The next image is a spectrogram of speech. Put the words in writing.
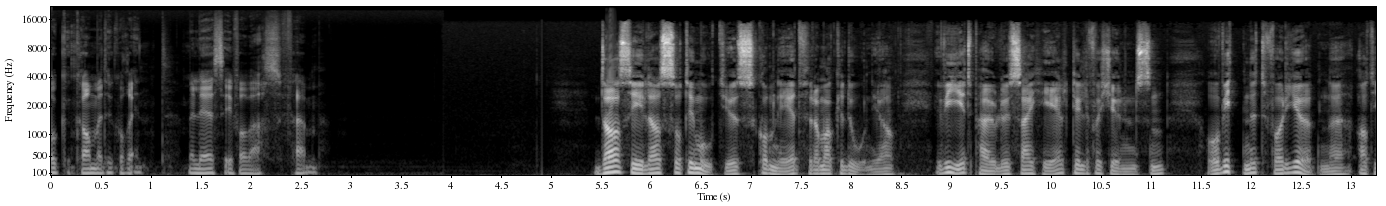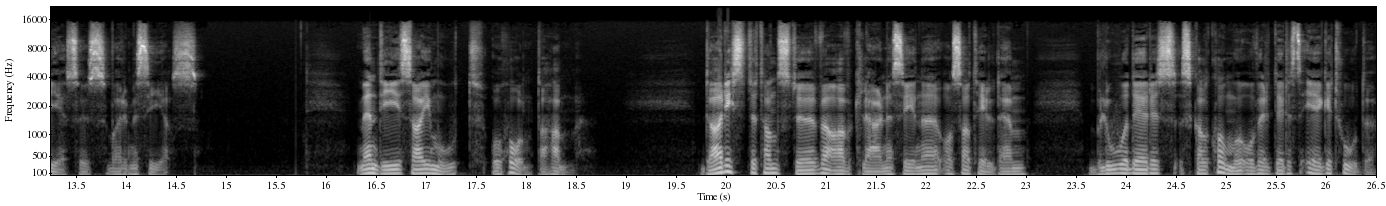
òg kommer til Korint. Vi leser fra vers fem. Da Silas og Timotius kom ned fra Makedonia, viet Paulus seg helt til forkynnelsen og vitnet for jødene at Jesus var Messias. Men de sa imot og hånte ham. Da ristet han støvet av klærne sine og sa til dem, Blodet deres skal komme over deres eget hode,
